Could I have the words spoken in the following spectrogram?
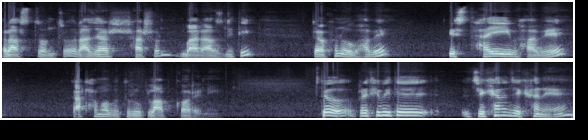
রাজতন্ত্র, রাজার শাসন বা রাজনীতি তখন ওভাবে স্থায়ীভাবে কাঠামোগত রূপ লাভ করেনি। তো পৃথিবীতে যেখানে যেখানে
